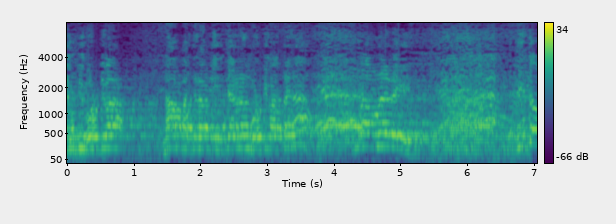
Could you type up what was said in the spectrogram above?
এমপি ভোট দিবা? না পাইছেন আপনি চেয়ারম্যান ভোট দিবা, তাই না? আমরা আমরা লেগেছি ঠিক তো?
